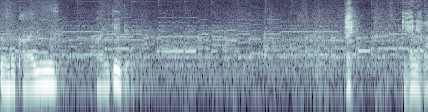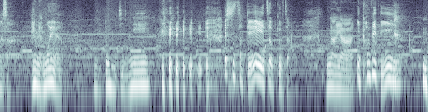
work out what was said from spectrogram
转不开路，还记得。哎，今天你晚上，你两妹啊？你动静呢？嘿嘿嘿嘿嘿，是这个就叫做，我呀一看必定。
